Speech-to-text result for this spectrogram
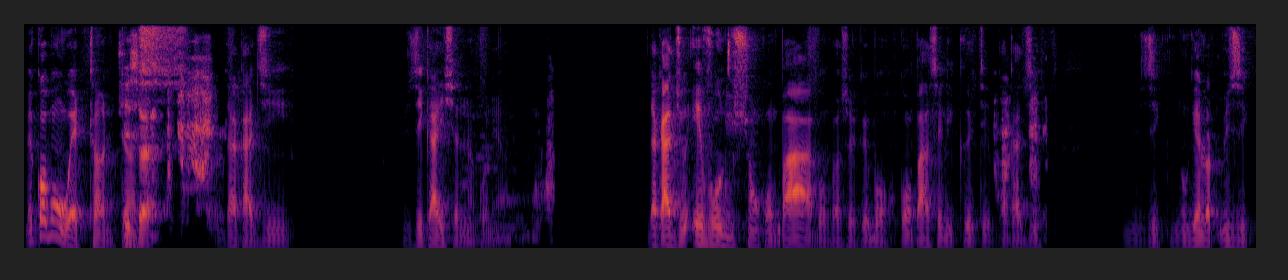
Men komon wè ton, jans, dak a di, müzik a isen nan konen an. Dak a di evolusyon kompa, bon, pase ke bon, kompa se li krete, dak a di, müzik, nou gen lot müzik.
